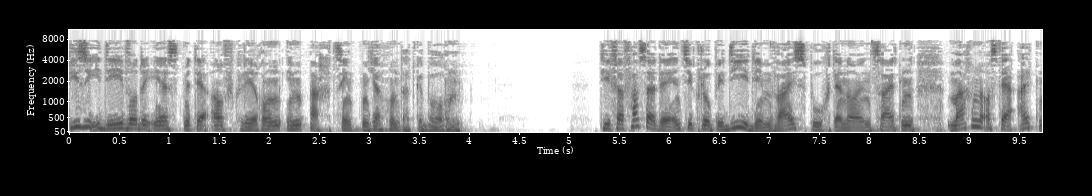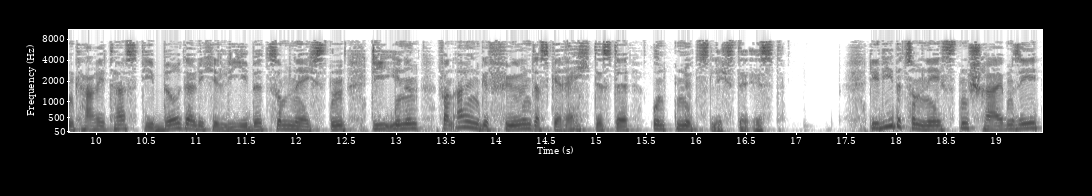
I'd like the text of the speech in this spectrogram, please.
Diese Idee wurde erst mit der Aufklärung im 18. Jahrhundert geboren. Die Verfasser der Enzyklopädie, dem Weißbuch der neuen Zeiten, machen aus der alten Caritas die bürgerliche Liebe zum Nächsten, die ihnen von allen Gefühlen das gerechteste und nützlichste ist. Die Liebe zum Nächsten, schreiben sie,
